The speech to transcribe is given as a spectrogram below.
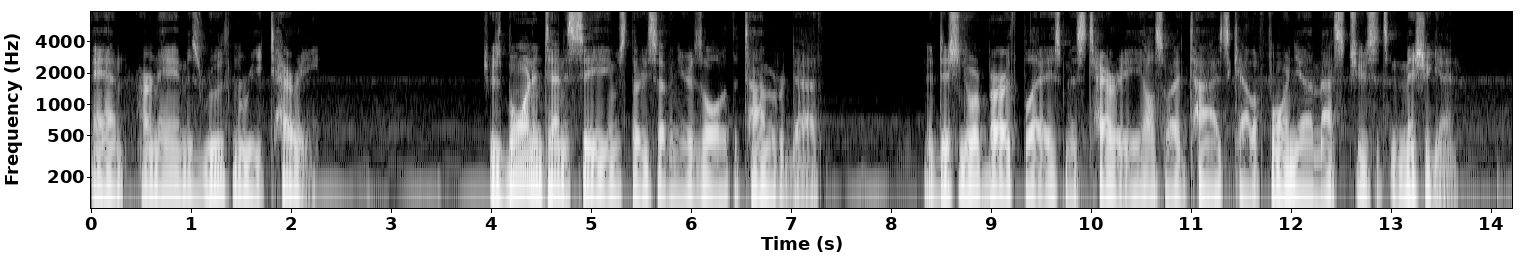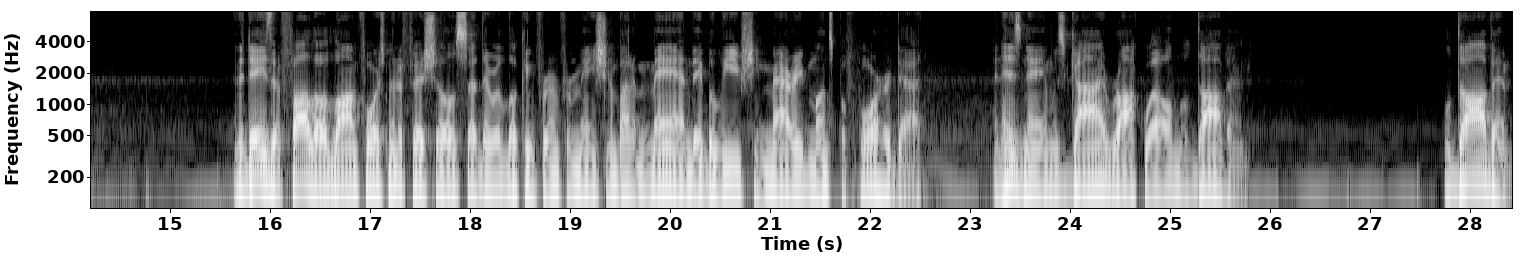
and her name is Ruth Marie Terry. She was born in Tennessee and was 37 years old at the time of her death. In addition to her birthplace, Miss Terry also had ties to California, Massachusetts, and Michigan. In the days that followed, law enforcement officials said they were looking for information about a man they believed she married months before her death and his name was Guy Rockwell Muldavin. Muldavin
